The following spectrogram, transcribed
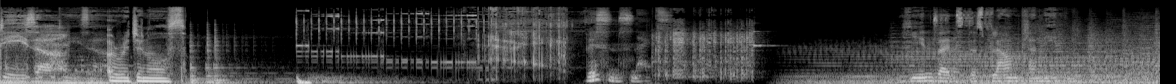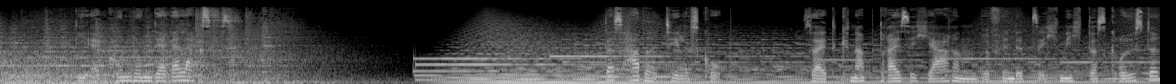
Dieser Originals. Wissensnacks. Jenseits des blauen Planeten. Die Erkundung der Galaxis. Das Hubble-Teleskop. Seit knapp 30 Jahren befindet sich nicht das größte,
